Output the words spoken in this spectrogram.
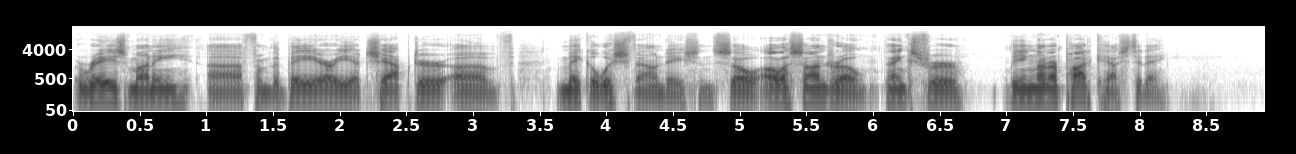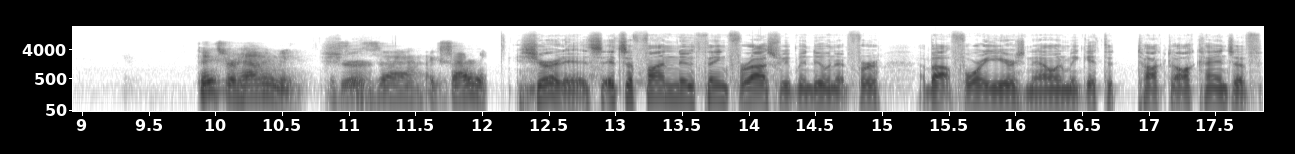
raise money uh, from the Bay Area chapter of Make a Wish Foundation. So, Alessandro, thanks for being on our podcast today. Thanks for having me. This sure. is uh, exciting. Sure, it is. It's a fun new thing for us. We've been doing it for about four years now, and we get to talk to all kinds of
